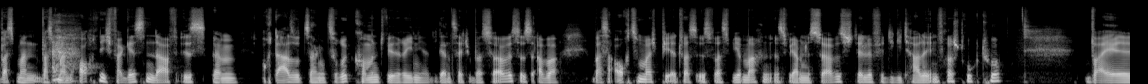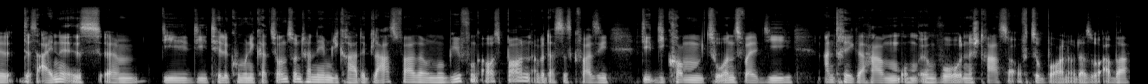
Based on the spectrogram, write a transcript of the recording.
was man, was man auch nicht vergessen darf, ist, ähm, auch da sozusagen zurückkommend, wir reden ja die ganze Zeit über Services, aber was auch zum Beispiel etwas ist, was wir machen, ist, wir haben eine Servicestelle für digitale Infrastruktur weil das eine ist ähm, die, die Telekommunikationsunternehmen, die gerade Glasfaser und Mobilfunk ausbauen, aber das ist quasi, die, die kommen zu uns, weil die Anträge haben, um irgendwo eine Straße aufzubauen oder so. Aber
